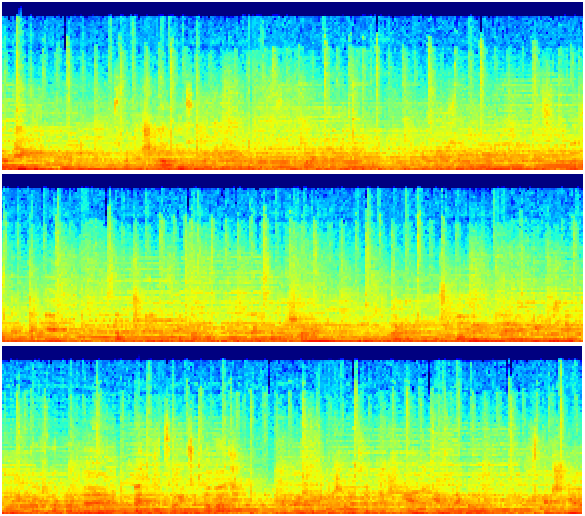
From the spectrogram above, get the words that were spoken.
zabiegi e, kosmetyczne na włosy, także woskowych e, i różnych innych, także naprawdę będzie co licytować. Także zapraszamy serdecznie 30 stycznia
